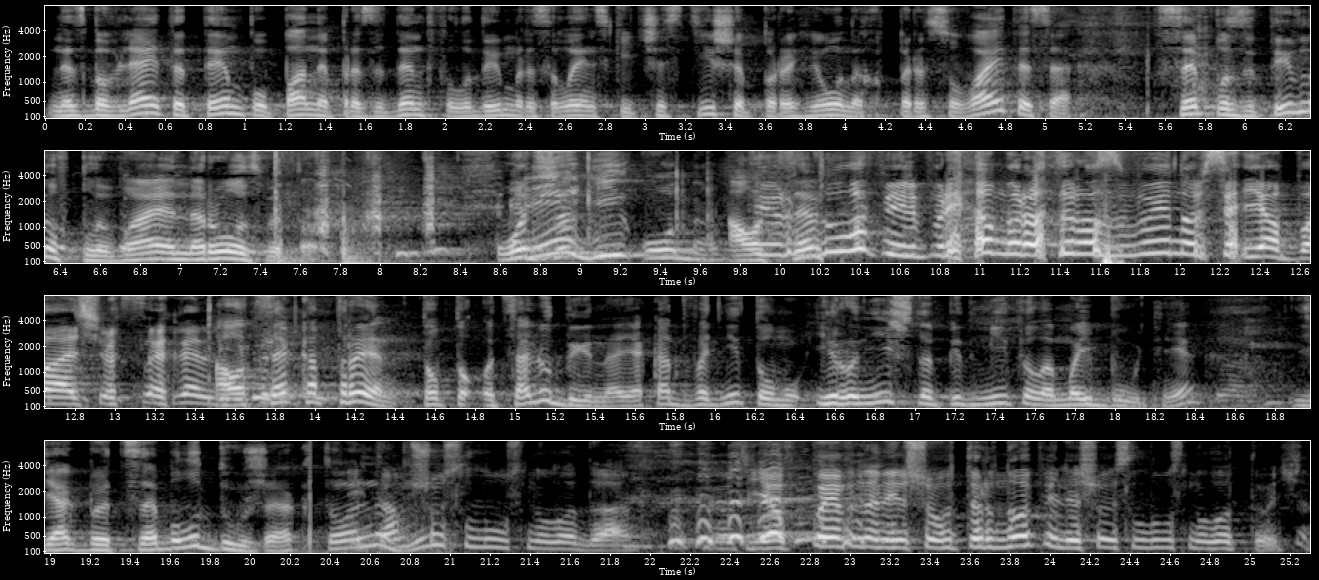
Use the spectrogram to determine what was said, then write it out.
Не збавляйте темпу, пане президент Володимир Зеленський. Частіше по регіонах пересувайтеся. Це позитивно впливає на розвиток. Отже, Регионов. а оце Тернопіль прямо роз- розвинувся, я бачу. Взагалі. А оце Катрен. Тобто, оця людина, яка два дні тому іронічно підмітила майбутнє, якби це було дуже І актуально. там Він- щось луснуло, да. От я впевнений, що у Тернопілі щось луснуло точно.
